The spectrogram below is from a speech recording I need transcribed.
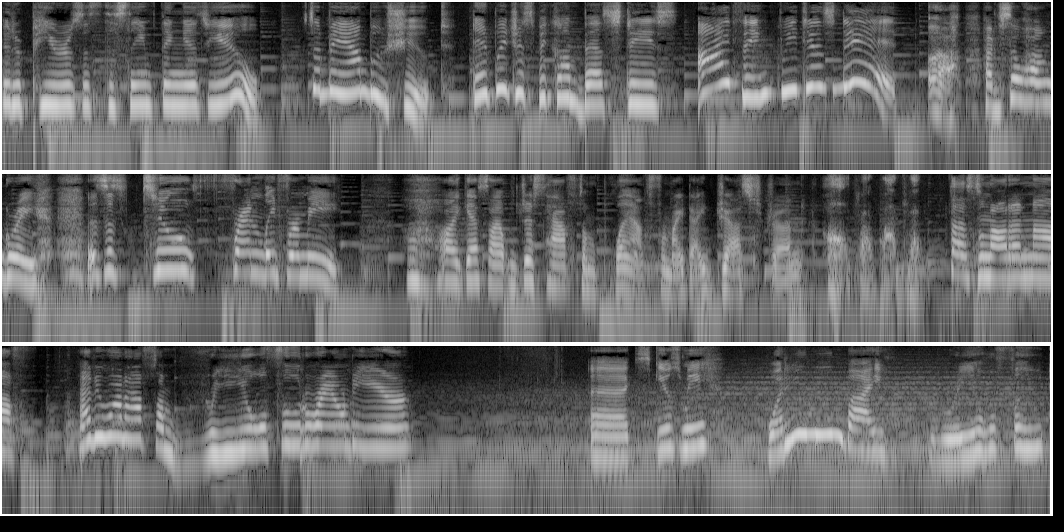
It appears it's the same thing as you. It's a bamboo shoot. Did we just become besties? I think we just did. Ugh, I'm so hungry. This is too friendly for me. I guess I'll just have some plants for my digestion. That's not enough. Anyone have some real food around here? Uh, excuse me? What do you mean by real food?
